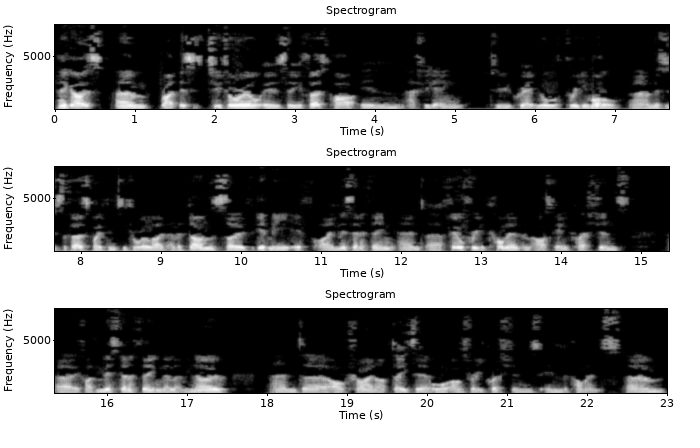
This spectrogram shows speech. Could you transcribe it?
Hey guys, um, right, this tutorial is the first part in actually getting to create your 3D model. Um, this is the first spoken tutorial I've ever done, so forgive me if I miss anything, and uh, feel free to comment and ask any questions. Uh, if I've missed anything, then let me know, and uh, I'll try and update it or answer any questions in the comments. Um,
